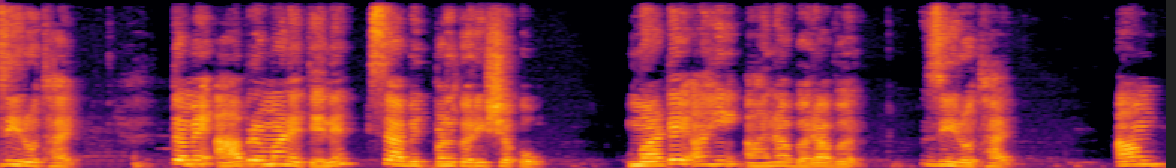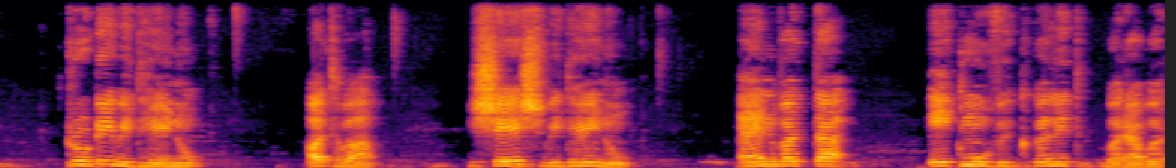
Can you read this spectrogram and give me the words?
ઝીરો થાય. તમે આ પ્રમાણે તેને સાબિત પણ કરી શકો. માટે અહીં આના બરાબર ઝીરો થાય. આમ ત્રુટિ વિધેયનું અથવા શેષ વિધેયનું એન વત્તા એકમું વિકલિત બરાબર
